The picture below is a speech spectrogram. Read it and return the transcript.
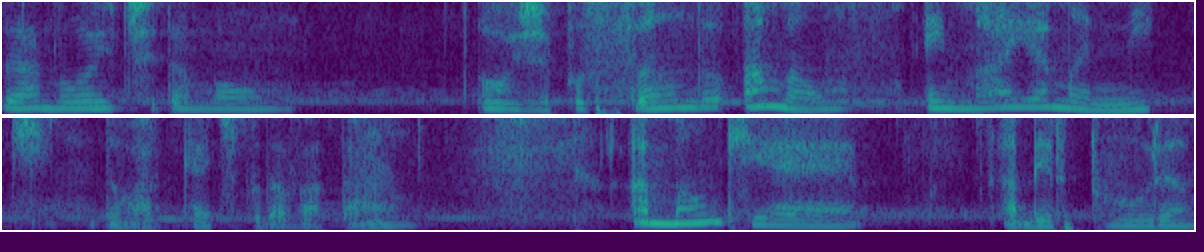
da noite da mão, hoje pulsando a mão em Maya Manik, do arquétipo do Avatar. A mão que é abertura,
